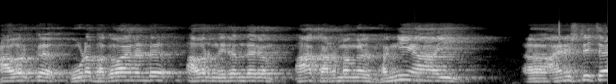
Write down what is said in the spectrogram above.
അവർക്ക് കൂടെ ഭഗവാനുണ്ട്. അവർ നിരന്തരം ആ കർമ്മങ്ങൾ ഭംഗിയായി അനുഷ്ഠിച്ച്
